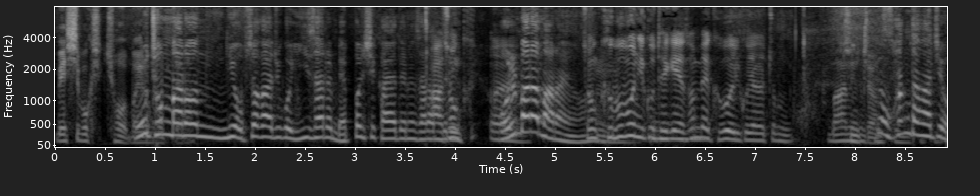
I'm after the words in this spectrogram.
몇십억씩 줘. 뭐 이런 5천만 것들. 원이 없어가지고 이사를 몇 번씩 가야 되는 아, 사람들이 전 그, 예. 얼마나 많아요. 전 그 부분 읽고 되게 선배 그거 읽고 제가 좀 마음이 진짜. 좀 그럼 황당하죠.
